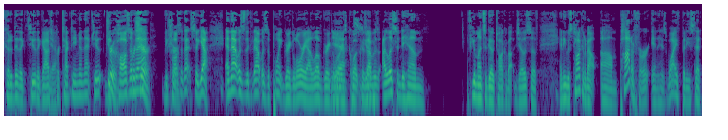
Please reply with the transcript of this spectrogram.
could have been like too the God's Yeah. protecting him in that too True, because of that. sure, Because sure. of that. So yeah, and that was the that was the point. Greg Laurie, I love Greg Yeah, Laurie's quote because I was I listened to him a few months ago talk about Joseph, and he was talking about um, Potiphar and his wife. But he said,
